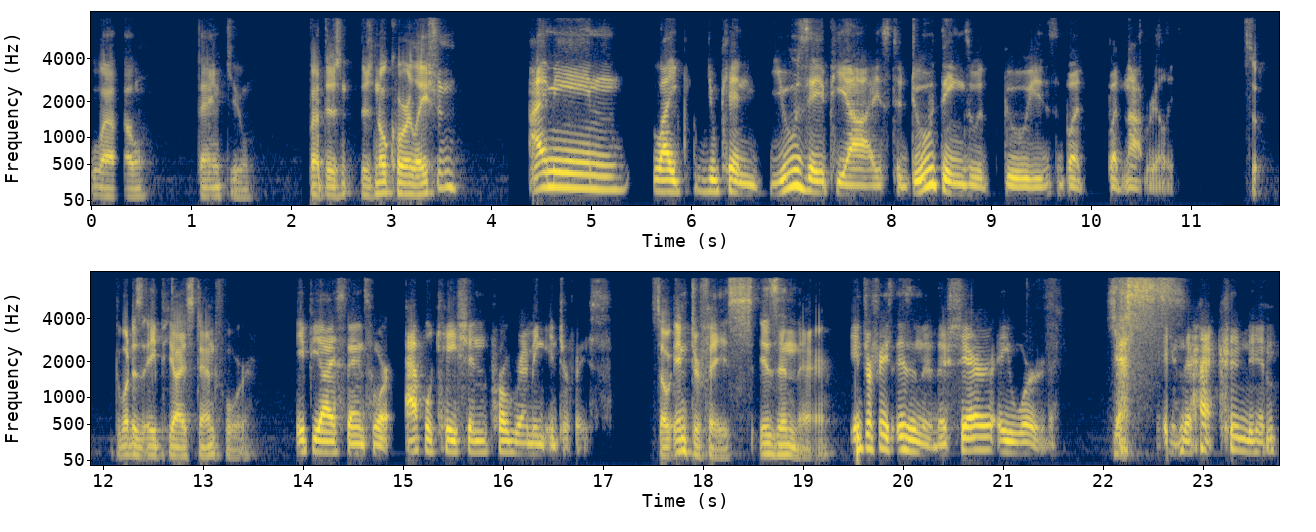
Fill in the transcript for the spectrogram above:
well, thank you. But there's there's no correlation? I mean, like you can use APIs to do things with GUIs, but but not really. So what does API stand for? API stands for Application Programming Interface. So interface is in there. Interface is in there. They share a word Yes. in their acronym.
